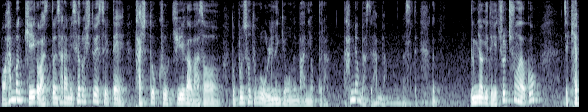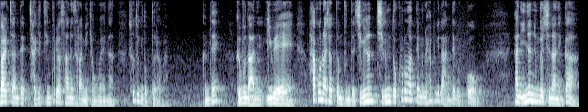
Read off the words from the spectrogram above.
어, 한번 기회가 왔던 사람이 새로 시도했을 때 다시 또 그 기회가 와서 높은 소득을 올리는 경우는 많이 없더라. 한 명 봤어요, 한 명 봤을 때. 그러니까 능력이 되게 출중하고 이제 개발자인데 자기 팀 꾸려서 하는 사람의 경우에는 소득이 높더라고요. 근데 그분 아니 이외에 나셨던 분들 지금 현- 지금도 코로나 때문에 회복이 다 안 되고 있고 한 2년 정도 지나니까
